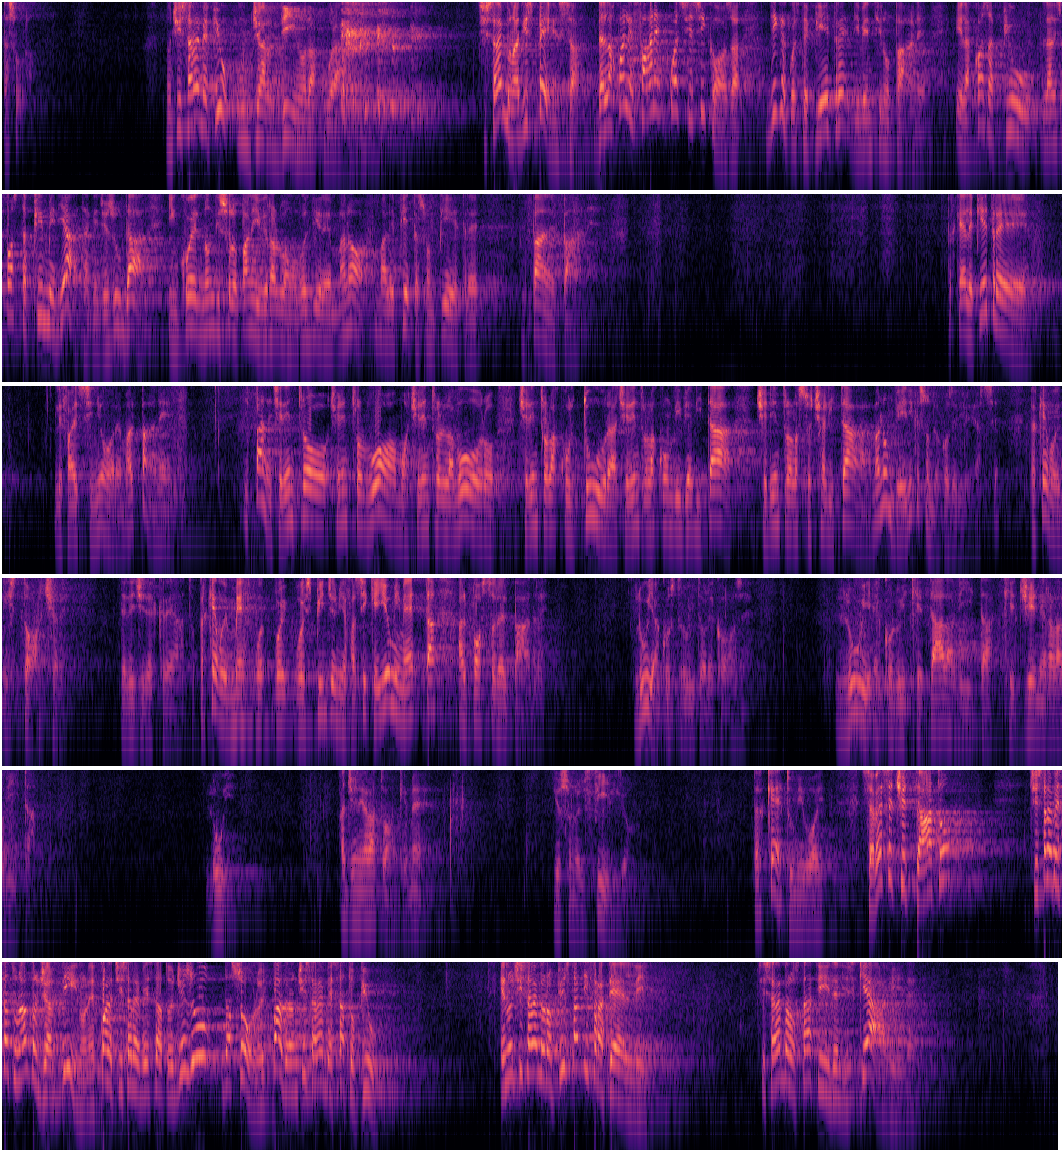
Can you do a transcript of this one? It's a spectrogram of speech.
Da solo. Non ci sarebbe più un giardino da curare. Ci sarebbe una dispensa della quale fare qualsiasi cosa. Di che queste pietre diventino pane. E la più, la risposta più immediata che Gesù dà in quel non di solo pane vivrà l'uomo vuol dire ma no, ma le pietre sono pietre, il pane è il pane. Perché le pietre le fa il Signore, ma il pane, il pane c'è dentro, c'è dentro l'uomo, c'è dentro il lavoro, c'è dentro la cultura, c'è dentro la convivialità, c'è dentro la socialità, ma non vedi che sono due cose diverse? Perché vuoi distorcere le leggi del creato? Perché vuoi, me, vuoi, vuoi spingermi a far sì che io mi metta al posto del Padre? Lui ha costruito le cose. Lui è colui che dà la vita, che genera la vita. Lui ha generato anche me. Io sono il figlio. Perché tu mi vuoi? Se avesse accettato, ci sarebbe stato un altro giardino nel quale ci sarebbe stato Gesù da solo, il padre non ci sarebbe stato più. E non ci sarebbero più stati fratelli, ci sarebbero stati degli schiavi.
